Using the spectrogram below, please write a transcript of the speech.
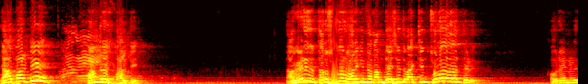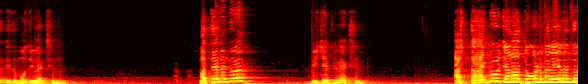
ಯಾವ ಪಾರ್ಟಿ? ಕಾಂಗ್ರೆಸ್ ಪಾರ್ಟಿ. ನಾವು ಹೇಳಿದ್ವಿ ತರಿಸೋದ್ರಲ್ಲಿ ಹೊರಗಿಂದ ನಮ್ಮ ದೇಶದ ವ್ಯಾಕ್ಸಿನ್ ಚಲೋ ಅದ ಅಂತ ಹೇಳಿದ್ವಿ ಅವ್ರೇನು ಹೇಳಿದ್ರು? ಇದು ಮೋದಿ ವ್ಯಾಕ್ಸಿನ್ ಅಂತ. ಮತ್ತೇನಂದ್ರ? ಬಿಜೆಪಿ ವ್ಯಾಕ್ಸಿನ್ ಅಷ್ಟಾಗ್ಯೂ ಜನ ತಗೊಂಡ ಮೇಲೆ ಏನಂದ್ರ?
